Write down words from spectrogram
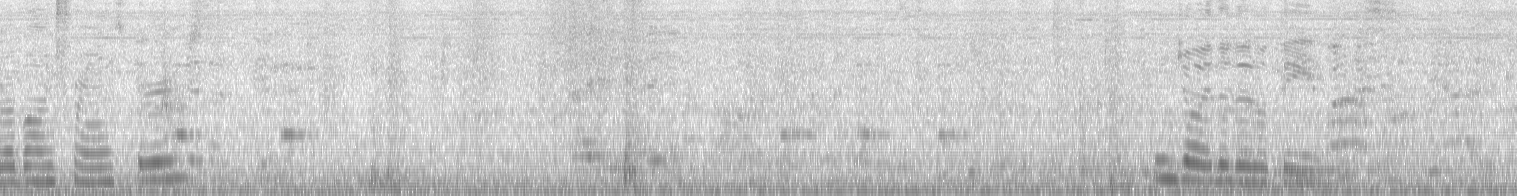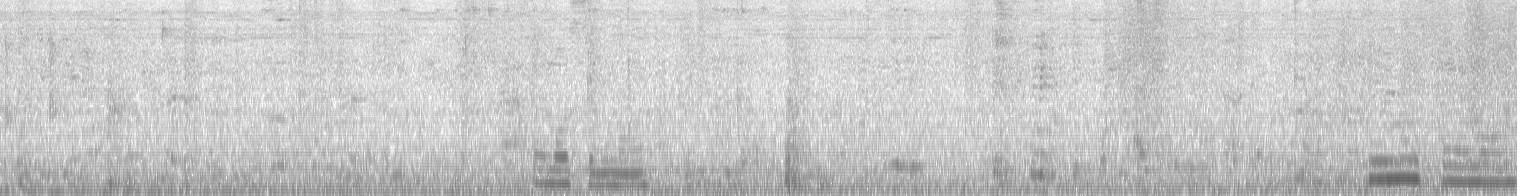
Rub on transfers. Enjoy the little things. Same old. Same same.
